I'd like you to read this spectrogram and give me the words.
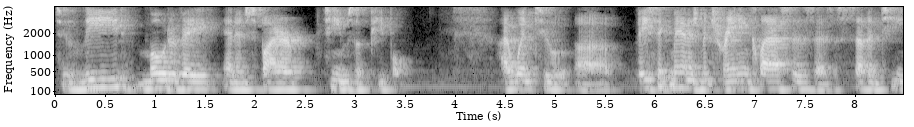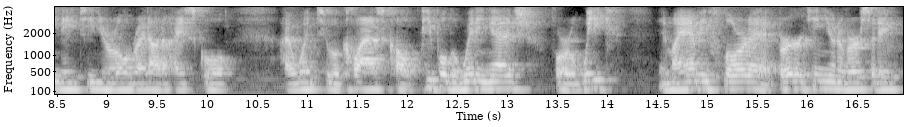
to lead, motivate, and inspire teams of people. I went to uh, basic management training classes as a 17, 18 year old right out of high school. I went to a class called People the Winning Edge for a week in Miami, Florida at Burger King University.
